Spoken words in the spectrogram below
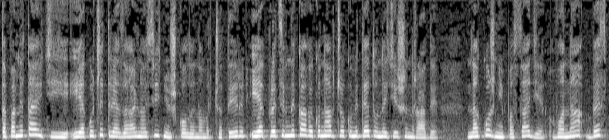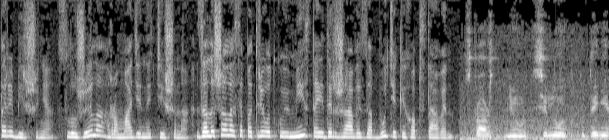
Та пам'ятають її і як учителя загальноосвітньої школи номер 4 і як працівника виконавчого комітету Нетішинради. На кожній посаді вона без перебільшення служила громаді Нетішина, залишалася патріоткою міста і держави за будь-яких обставин. Справжню ціну людині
